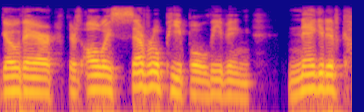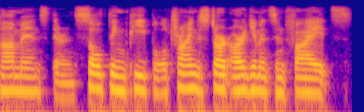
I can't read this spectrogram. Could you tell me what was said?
Go there. There's always several people leaving negative comments. They're insulting people, trying to start arguments and fights.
